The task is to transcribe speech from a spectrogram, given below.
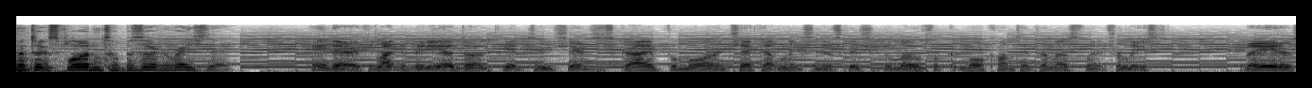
Meant to explode until Berserker Rage there. Hey there, if you liked the video, don't forget to share and subscribe for more, and check out links in the description below for more content from us when it's released. Laters.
